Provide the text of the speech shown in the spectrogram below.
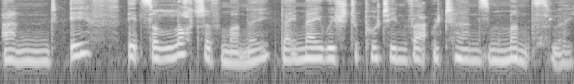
And if it's a lot of money, they may wish to put in VAT returns monthly.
